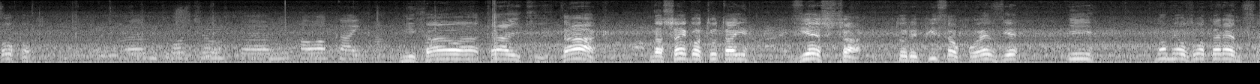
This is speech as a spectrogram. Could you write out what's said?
Popatrz. Pociąg Michała Kajka. Michała Kajki, tak, naszego tutaj wieszcza, który pisał poezję i no, miał złote ręce.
